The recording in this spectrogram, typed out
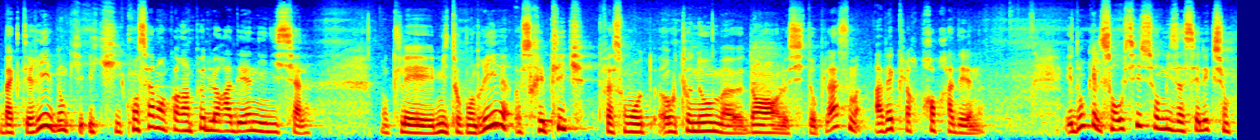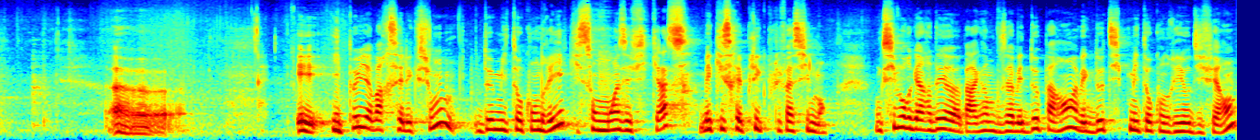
bactéries et, donc, qui conservent encore un peu de leur ADN initial. Donc les mitochondries se répliquent de façon autonome euh, dans le cytoplasme avec leur propre ADN. Et donc elles sont aussi soumises à sélection. Euh, et il peut y avoir sélection de mitochondries qui sont moins efficaces, mais qui se répliquent plus facilement. Donc si vous regardez, euh, par exemple, vous avez deux parents avec deux types mitochondriaux différents,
